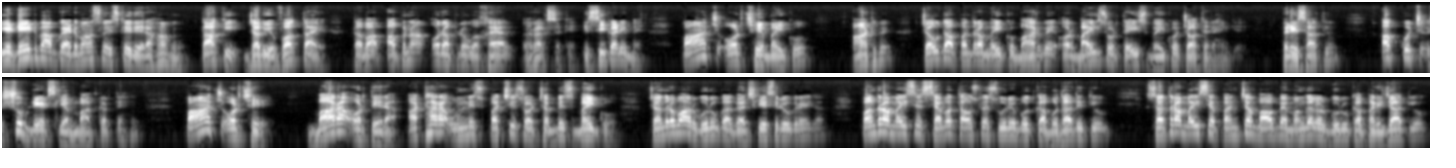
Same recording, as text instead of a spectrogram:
ये डेट मैं आपको एडवांस में इसलिए दे रहा हूँ ताकि जब ये वक्त आए, तब आप अपना और अपनों का ख्याल रख सकें। इसी कड़ी में पाँच और छह मई को आठवें, चौदह, पंद्रह मई को बारहवें और बाईस और तेईस मई को चौथे रहेंगे। प्रिय साथियों अब कुछ शुभ डेट्स की हम बात करते हैं। पाँच और छह, बारह और तेरह, अठारह, उन्नीस, पच्चीस और छब्बीस मई को चंद्रमा और गुरु का गज केसरी योग रहेगा। पंद्रह मई से सेवंथ हाउस में सूर्य बुद्ध का बुधादित्य योग। सत्रह मई से पंचम भाव में मंगल और गुरु का परिजात योग।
